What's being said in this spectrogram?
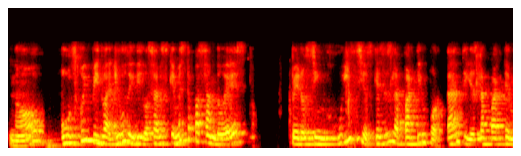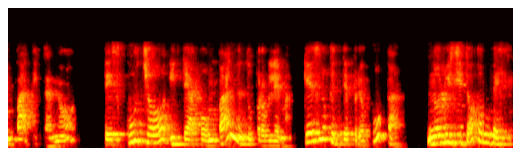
¿No? Busco y pido ayuda y digo, ¿sabes qué me está pasando esto? Pero sin juicios, que esa es la parte importante y es la parte empática, ¿no? Te escucho y te acompaño en tu problema. ¿Qué es lo que te preocupa? No, Luisito, ¿cómo ves?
